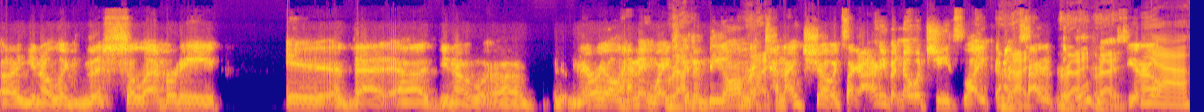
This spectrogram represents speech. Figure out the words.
uh, you know, like this celebrity is, that uh, you know. Uh, Mariel Hemingway is Right. going to be on the Right. Tonight Show. It's like I don't even know what she's like Right. outside of the Right. movies, Right. you know. Yeah.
